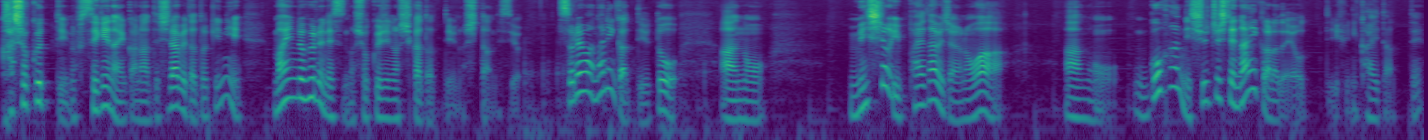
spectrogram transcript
過食っていうのを防げないかなって調べた時にマインドフルネスの食事の仕方っていうのを知ったんですよ。それは何かっていうとあの飯をいっぱい食べちゃうのはあのご飯に集中してないからだよっていうふうに書いてあって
